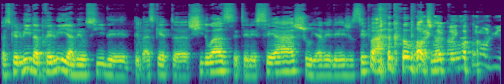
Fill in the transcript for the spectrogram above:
Parce que lui, d'après lui, il y avait aussi des, des baskets chinoises, c'était les CH, ou il y avait les, je sais pas, comment, Ouais, tu vois bah, comment. exactement, lui,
